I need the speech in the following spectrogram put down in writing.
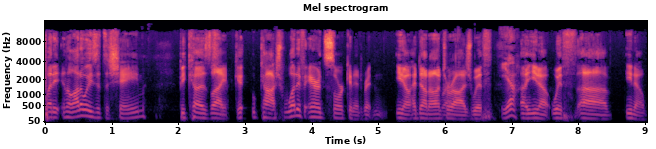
but it, in a lot of ways it's a shame because like gosh what if aaron sorkin had written you know had done entourage with Yeah. uh, you know with uh you know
